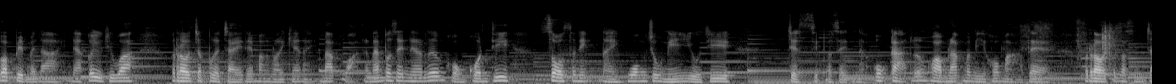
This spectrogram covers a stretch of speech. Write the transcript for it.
ก็เป็นไปได้นะก็อยู่ที่ว่าเราจะเปิดใจได้มากน้อยแค่ไหนมากกว่าดังนั้นเปอร์เซ็นต์ในเรื่องของคนที่โซสนิทในห่วงช่วงนี้อยู่ที่ 70%นะโอกาสเรื่องความรักมันมีเข้ามา แต่เราจะตัดสินใจ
